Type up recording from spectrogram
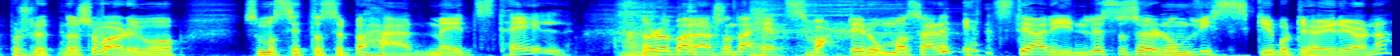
på slutten der så var det jo som å sitte og se på Handmaid's Tale. Når det bare er sånn, det er helt svart i rommet, og så er det ett stearinlys, og så hører du noen hvisker borti høyre hjørne.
